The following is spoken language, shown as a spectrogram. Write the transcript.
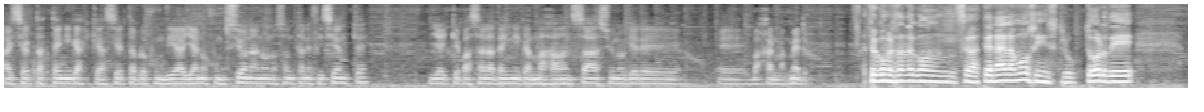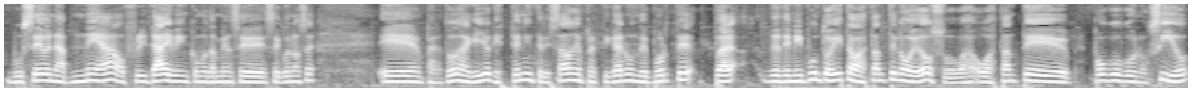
hay ciertas técnicas que a cierta profundidad ya no funcionan o no son tan eficientes y hay que pasar a técnicas más avanzadas si uno quiere eh, bajar más metros. Estoy conversando con Sebastián Álamos, instructor de buceo en apnea o freediving, como también se, conoce. Eh, para todos aquellos que estén interesados en practicar un deporte, para, desde mi punto de vista, bastante novedoso o bastante poco conocido,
